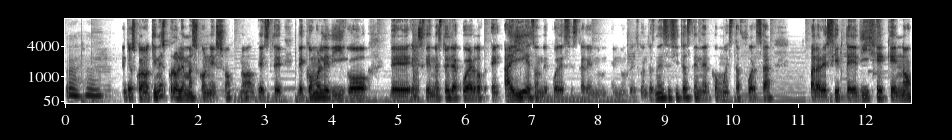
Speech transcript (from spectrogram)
Entonces, cuando tienes problemas con eso, ¿no? Este, de cómo le digo, de este, no estoy de acuerdo, eh, ahí es donde puedes estar en un, en un, riesgo. Entonces, necesitas tener como esta fuerza para decir, te dije que no,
